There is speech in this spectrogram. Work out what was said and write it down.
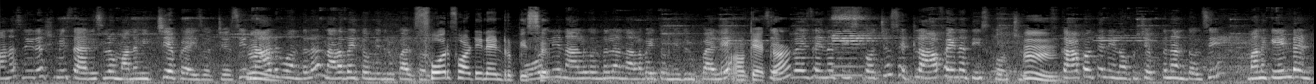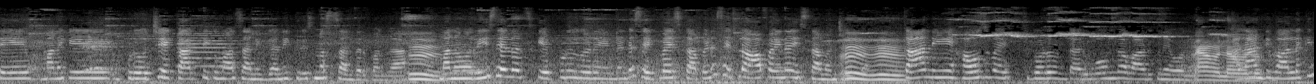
మన శ్రీలక్ష్మి శారీస్లో మనం ఇచ్చే ప్రైస్ వచ్చేసి నాలుగు వందల నలభై తొమ్మిది రూపాయలతో four forty nine rupees only నాలుగు వందల నలభై తొమ్మిది రూపాయలే. సెట్ వైజ్ అయినా తీసుకోవచ్చు సెట్ ఆఫ్ అయినా తీసుకోవచ్చు Hmm. కాకపోతే నేను ఒకటి చెప్తున్నాను తులసి మనకేంటంటే మనకి ఇప్పుడు వచ్చే కార్తీక మాసానికి గానీ క్రిస్మస్ సందర్భంగా Hmm. మనం రీసేలర్స్కి ఎప్పుడు కూడా ఏంటంటే సెట్ వైజ్ కాకపోయినా సెట్ ఆఫ్ అయినా ఇస్తామని చెప్పి కానీ హౌస్ వైఫ్స్ కూడా ఉంటారు ఓన్గా వాడుకునే వాళ్ళు. అలాంటి వాళ్ళకి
